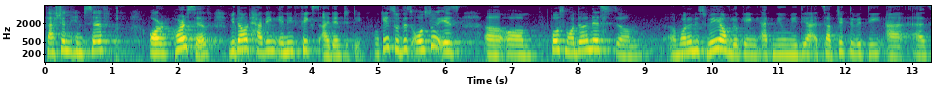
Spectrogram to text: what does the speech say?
fashion himself or herself without having any fixed identity. Okay? So, this also is uh, um, postmodernist um, modernist way of looking at new media at subjectivity uh, as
